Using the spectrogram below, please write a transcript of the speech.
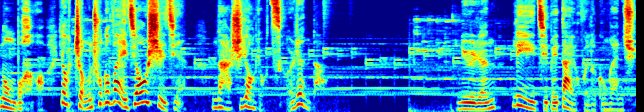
弄不好要整出个外交事件，那是要有责任的。女人立即被带回了公安局。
